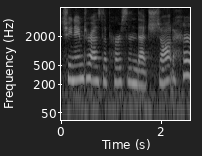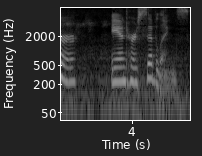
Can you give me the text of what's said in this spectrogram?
she named her as the person that shot her and her siblings.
